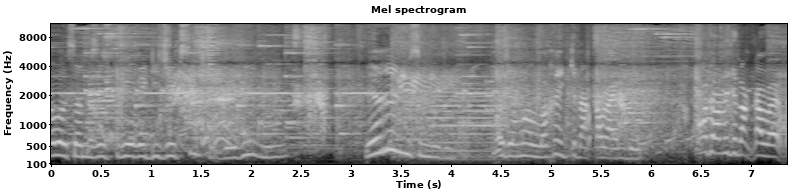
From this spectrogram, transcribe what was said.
Salak sen bize su eve giyeceksin ki. Verir mi? Verir misin dedim. Hocam vallahi iki dakika verdi. Adam iki dakika verdi.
